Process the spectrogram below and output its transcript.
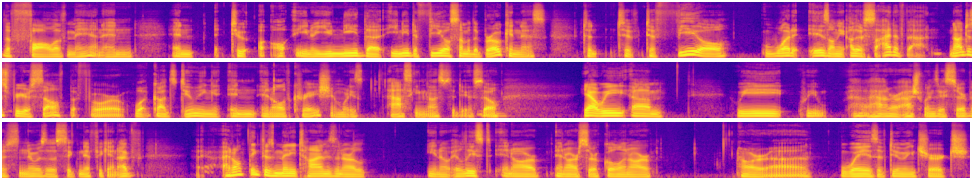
the fall of man, and and to uh, you know you need the you need to feel some of the brokenness to to to feel what is on the other side of that, not just for yourself, but for what God's doing in in all of creation, what He's asking us to do. So, yeah, we um, we we uh, had our Ash Wednesday service, and there was a significant. I've I don't think there's many times in our, you know, at least in our in our circle in our our uh, ways of doing church,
